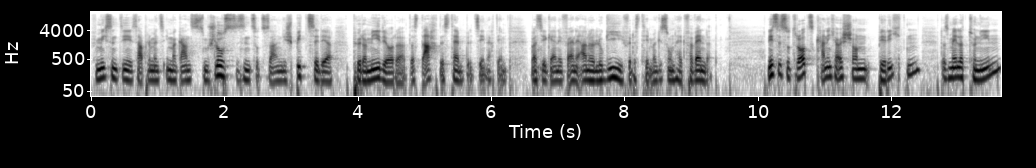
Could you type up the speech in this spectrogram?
Für mich sind die Supplements immer ganz zum Schluss. Sie sind sozusagen die Spitze der Pyramide oder das Dach des Tempels, je nachdem, was ihr gerne für eine Analogie für das Thema Gesundheit verwendet. Nichtsdestotrotz kann ich euch schon berichten, dass Melatonin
